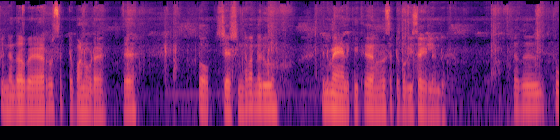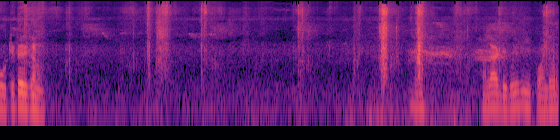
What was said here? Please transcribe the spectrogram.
പിന്നെന്താ വേറൊരു സെറ്റപ്പാണ് ഇവിടെ. ടോപ്പ് സ്റ്റേഷന്റെ പറഞ്ഞൊരു ഇതിന്റെ മേലേക്ക് കയറുന്ന ഒരു ഈ സൈഡിലുണ്ട് പക്ഷെ അത് ഇരിക്കണം നല്ല അടിപൊളി വ്യൂ പോയിന്റ് ഇവിടെ.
